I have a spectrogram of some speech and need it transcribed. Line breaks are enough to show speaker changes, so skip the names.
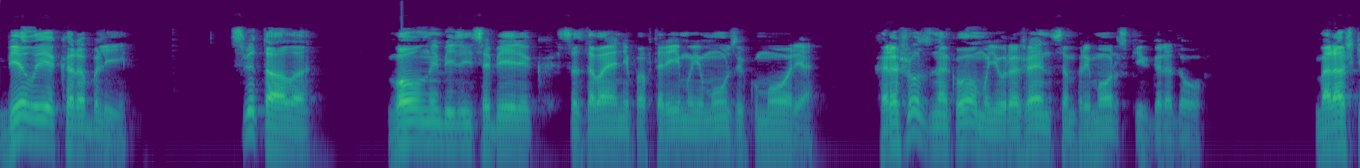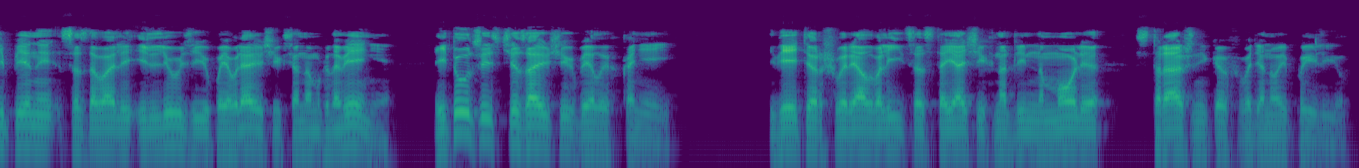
Белые корабли. Светало. Волны бились о берег, создавая неповторимую музыку моря, хорошо знакомую уроженцам приморских городов. Барашки пены создавали иллюзию появляющихся на мгновение и тут же исчезающих белых коней. Ветер швырял в лица стоящих на длинном моле стражников водяной пылью.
